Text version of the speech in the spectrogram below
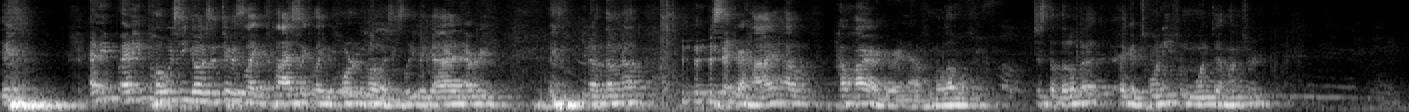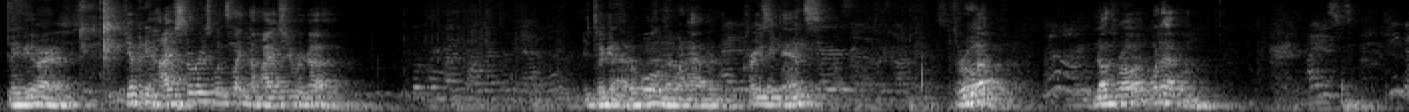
any any pose he goes into is like classic like porn pose. He's like the guy in every, you know, thumbnail. You said you're high. How how high are you right now from a level? Just a little bit, like a twenty from one to hundred. Maybe. All right. Do you have any high stories? What's like the highest you ever got? Before my prom, I took an edible. You took an edible and then what happened? I had to Crazy take dance. Threw up? No, No throw up? What happened? I just, you know,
